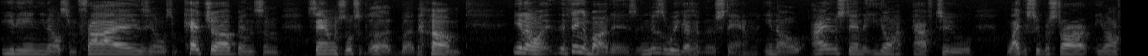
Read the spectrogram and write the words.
eating, you know, some fries, you know, some ketchup and some sandwich. Looks good, but, um, you know, the thing about it is, and this is what you guys have to understand, you know, I understand that you don't have to like a superstar. You don't have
